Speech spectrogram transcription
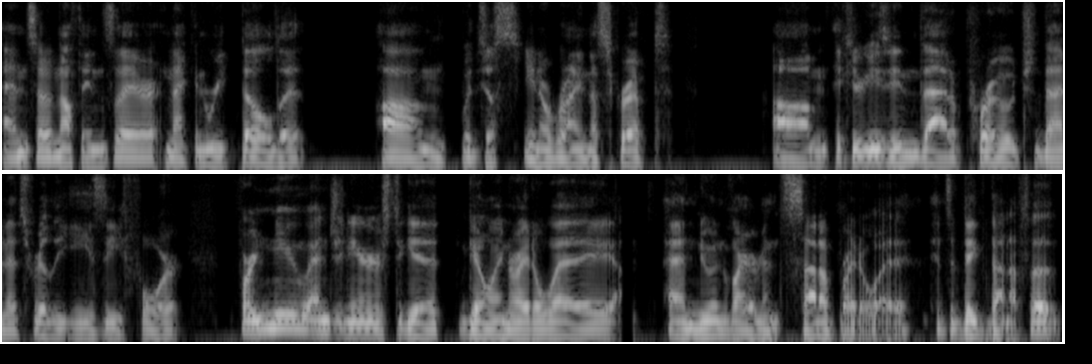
and so nothing's there and I can rebuild it um, with just, you know, running a script. Um, if you're using that approach, then it's really easy for for new engineers to get going right away and new environments set up right away. It's a big benefit.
